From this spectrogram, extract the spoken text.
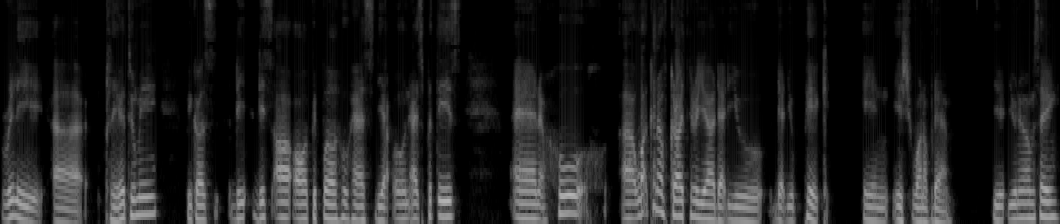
really, uh, clear to me because the, these are all people who has their own expertise and who, uh, what kind of criteria that you, that you pick in each one of them? You, you know what I'm saying?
